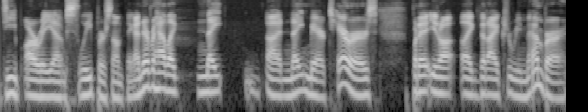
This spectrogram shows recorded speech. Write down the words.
deep REM sleep or something. I never had like night uh, nightmare terrors, but it, you know, like that I could remember,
